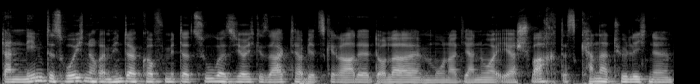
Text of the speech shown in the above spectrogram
dann nehmt es ruhig noch im Hinterkopf mit dazu, was ich euch gesagt habe, jetzt gerade Dollar im Monat Januar eher schwach. Das kann natürlich eine,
